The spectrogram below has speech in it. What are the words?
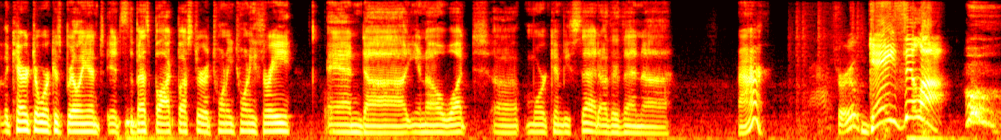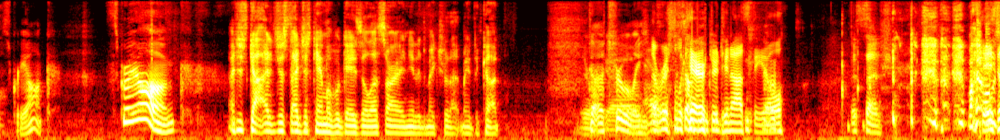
the character work is brilliant. It's the best blockbuster of 2023, and uh, you know what uh, more can be said other than uh, rar. True. Gayzilla. Skryonk. Skryonk! I just got. I just. I just came up with Gayzilla. Sorry, I needed to make sure that made the cut. Uh, truly. The original Something- character do not steal. Essential. My Gayzilla OC the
